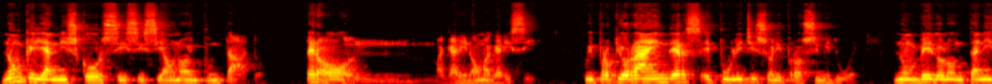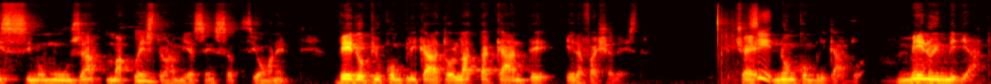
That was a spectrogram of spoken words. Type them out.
non che gli anni scorsi si sia o no impuntato, però mm, magari no, magari sì. Qui proprio Reinders e Pulici sono i prossimi due. Non vedo lontanissimo Musa, ma questa mm. è una mia sensazione. Vedo più complicato l'attaccante e la fascia destra. Cioè sì. non complicato, meno immediato.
